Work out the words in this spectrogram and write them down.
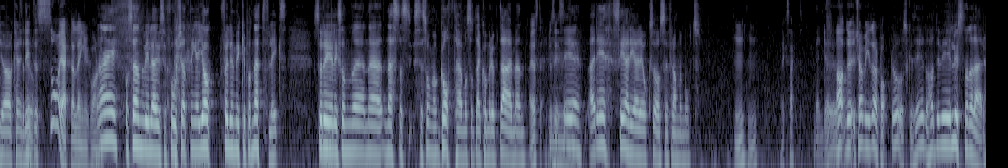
Jag kan Så inte... det är inte så jäkla länge kvar nu. Nej, och sen vill jag ju se fortsättningen. Jag följer mycket på Netflix. Så det är Mm. liksom eh, när nästa säsong av Gotham och sånt där kommer upp där. Men Ja, just det, precis. Mm. det är, nej, det är serier jag också att se fram emot. Mm, mm. Exakt. Men det, Ja, du kör vidare på. Då ska vi se, då hade vi lyssnare där.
